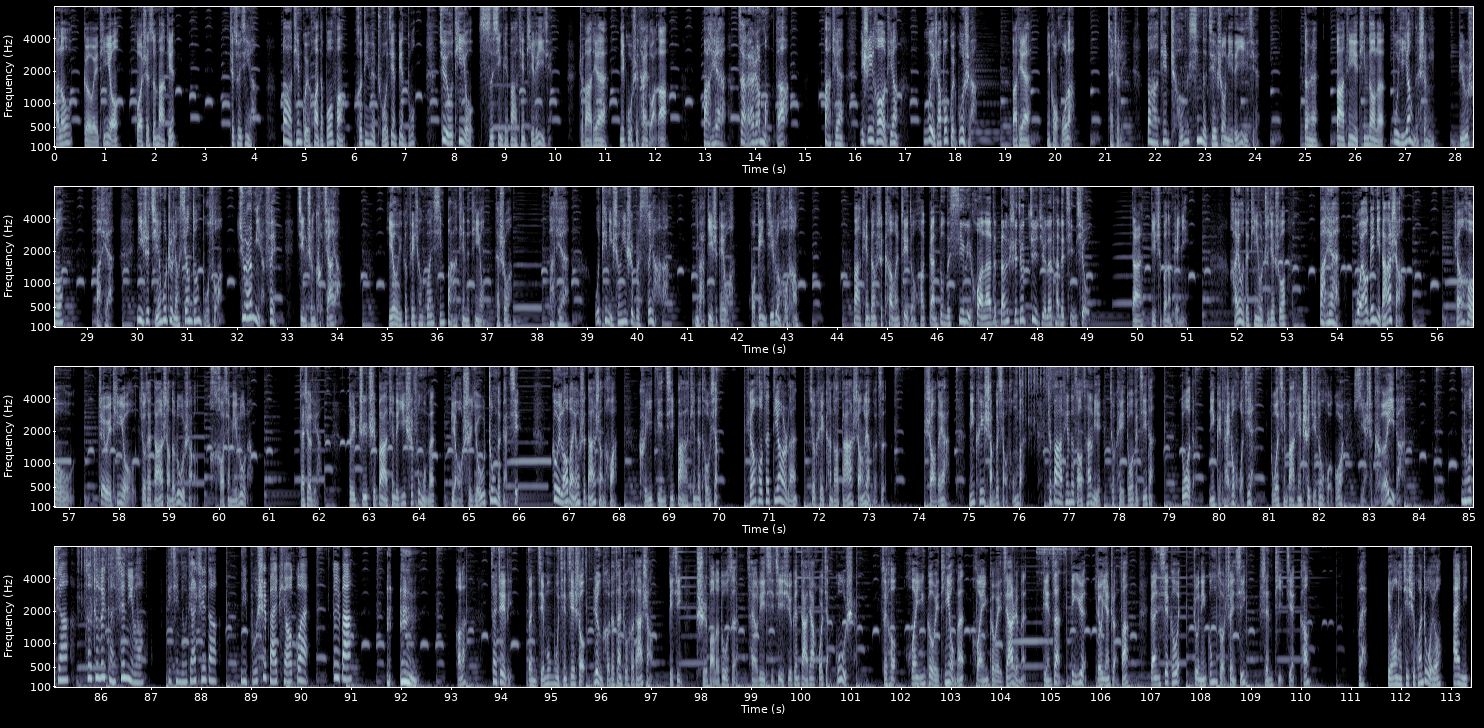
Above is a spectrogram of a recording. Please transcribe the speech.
Hello，各位听友，我是孙霸天。这最近啊，霸天鬼话的播放和订阅逐渐变多，就有听友私信给霸天提了意见。这霸天，你故事太短了。霸天，再来点猛的。霸天，你声音好好听，为啥播鬼故事啊？霸天，你口糊了。在这里，霸天诚心的接受你的意见。当然，霸天也听到了不一样的声音，比如说，霸天。你这节目质量相当不错，居然免费，精神可嘉呀！也有一个非常关心霸天的听友，他说：“霸天，我听你声音是不是嘶哑了？你把地址给我，我给你寄润喉糖。”霸天当时看完这段话，感动的稀里哗啦的，当时就拒绝了他的请求。当然，地址不能给你。还有的听友直接说：“霸天，我要给你打赏。”然后。这位听友就在打赏的路上，好像迷路了。在这里啊，对支持霸天的衣食父母们表示由衷的感谢。各位老板要是打赏的话，可以点击霸天的头像，然后在第二栏就可以看到打赏两个字。少的呀，您可以赏个小铜板，这霸天的早餐里就可以多个鸡蛋；多的，您给来个火箭，多请霸天吃几顿火锅也是可以的。奴家在这里感谢你了。毕竟奴家知道你不是白嫖怪，对吧？好了，在这里，本节目目前接受任何的赞助和打赏。毕竟吃饱了肚子，才有力气继续跟大家伙讲故事。最后，欢迎各位听友们，欢迎各位家人们点赞、订阅、留言、转发，感谢各位！祝您工作顺心，身体健康。喂，别忘了继续关注我哟，爱你。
